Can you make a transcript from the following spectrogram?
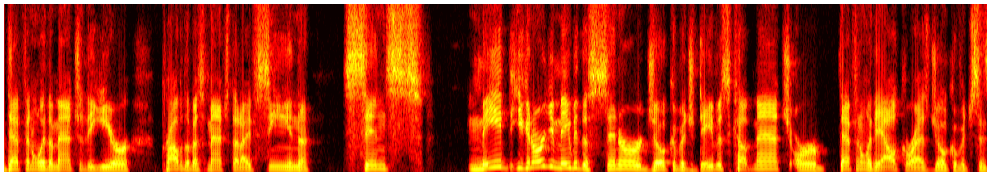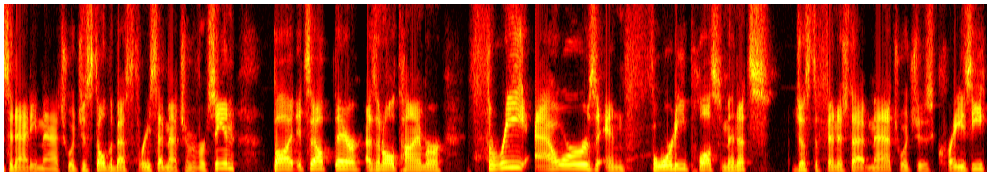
Definitely the match of the year. Probably the best match that I've seen since maybe you can argue maybe the Sinner Djokovic Davis Cup match, or definitely the Alcaraz Djokovic Cincinnati match, which is still the best three set match I've ever seen. But it's up there as an all timer. Three hours and 40 plus minutes just to finish that match, which is crazy.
